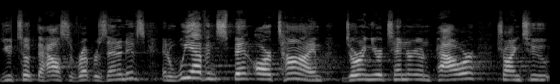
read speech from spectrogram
you took the House of Representatives, and we haven't spent our time during your tenure in power trying to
